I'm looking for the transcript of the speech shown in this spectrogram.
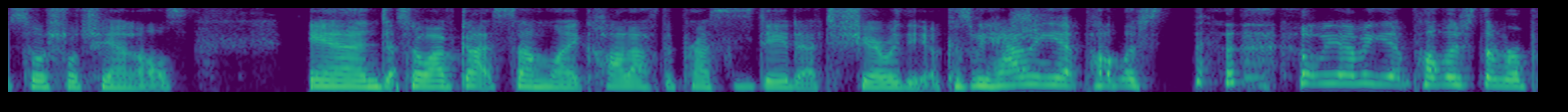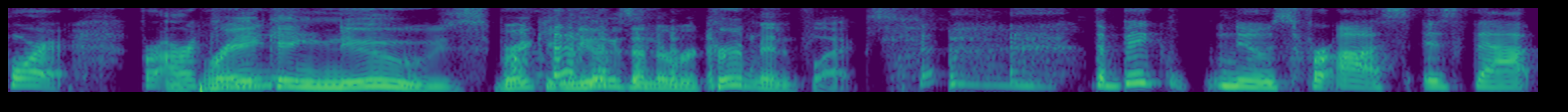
social channels. And so I've got some like hot off the presses data to share with you because we haven't yet published we haven't yet published the report for our community. breaking news. Breaking news under recruitment flex. the big news for us is that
